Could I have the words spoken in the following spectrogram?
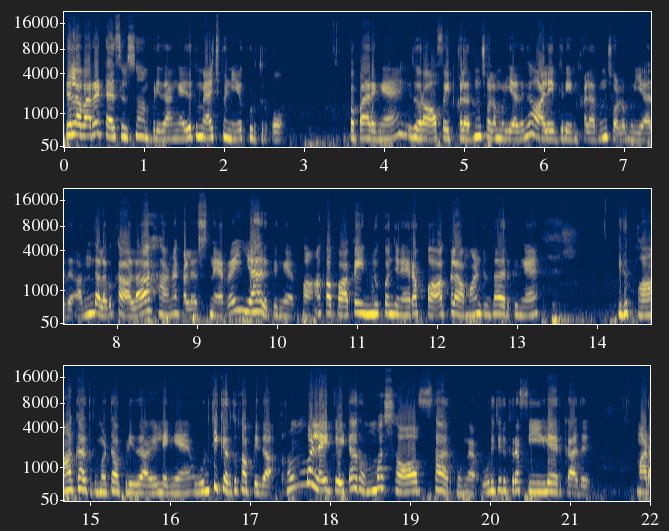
இதில் வர டெசில்ஸும் அப்படிதாங்க. இதுக்கு மேட்ச் பண்ணியே கொடுத்துருக்கோம். இப்போ பாருங்க. இது ஒரு ஆஃப் ஒயிட் கலர்னு சொல்ல முடியாதுங்க. ஆலிவ் கிரீன் கலர்னு சொல்ல முடியாது. அந்த அளவுக்கு அழகான கலர்ஸ் நிறையா இருக்குங்க. பார்க்க பார்க்க இன்னும் கொஞ்சம் நேரம் பார்க்கலாமான்ட்டு தான் இருக்குங்க. இது பார்க்கறதுக்கு மட்டும் அப்படிதான் இல்லைங்க. உடுத்திக்கிறதுக்கும் அப்படிதான் ரொம்ப லைட் வெயிட்டாக ரொம்ப சாஃப்டாக இருக்குங்க. உடுத்திருக்கிற ஃபீலே இருக்காது. மட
